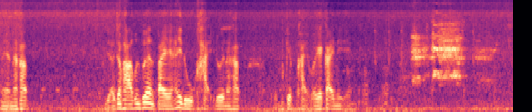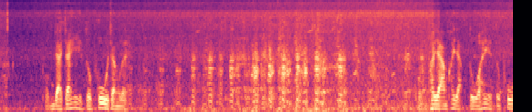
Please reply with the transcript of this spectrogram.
เนี่ยนะครับ เดี๋ยวจะพาเพื่อนๆไปให้ดูไข่ด้วยนะครับ ผมเก็บไข่ไว้ใกล้ๆนี่เอง ผมอยากจะให้เห็นตัวผู้จังเลย ผมพยายามขยับตัวให้เห็นตัวผู้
